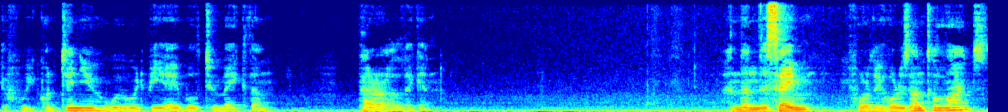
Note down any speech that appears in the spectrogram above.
if we continue we would be able to make them parallel again. And then the same for the horizontal lines.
